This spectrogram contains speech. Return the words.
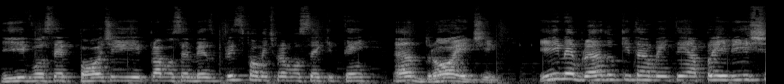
e você pode para você mesmo, principalmente para você que tem Android. E lembrando que também tem a playlist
